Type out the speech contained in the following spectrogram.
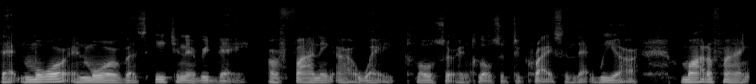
that more and more of us each and every day are finding our way closer and closer to Christ, and that we are modifying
